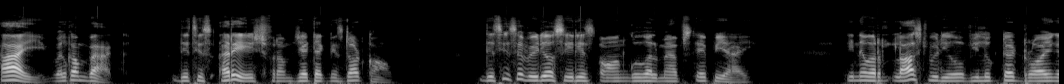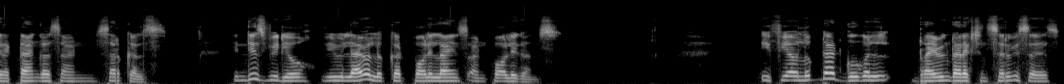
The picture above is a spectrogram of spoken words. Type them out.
Hi, welcome back. This is Arish from jtechniques.com. This is a video series on Google Maps API. In our last video, we looked at drawing rectangles and circles. In this video, we will have a look at polylines and polygons. If you have looked at Google driving direction services,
